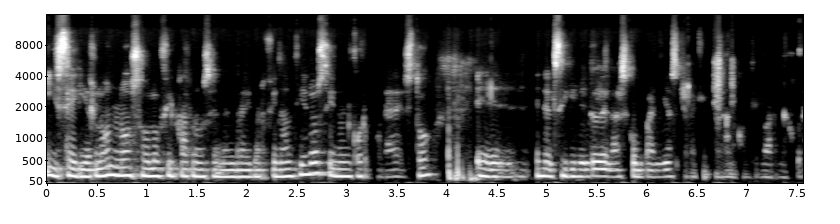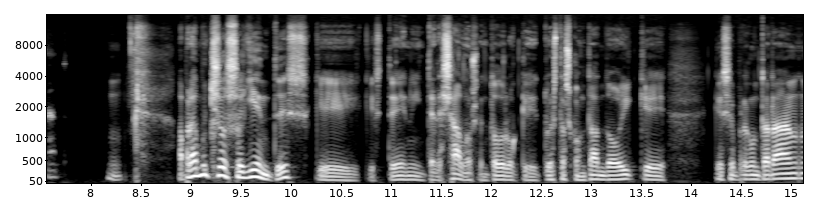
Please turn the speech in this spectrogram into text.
Y seguirlo, no solo fijarnos en el driver financiero, sino incorporar esto eh, en el seguimiento de las compañías para que puedan continuar mejorando. Mm. Habrá muchos oyentes que, que estén interesados en todo lo que tú estás contando hoy, que que se preguntarán,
